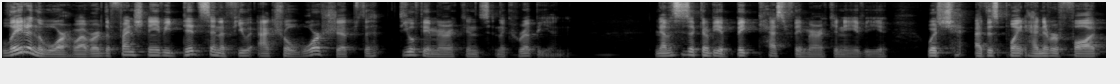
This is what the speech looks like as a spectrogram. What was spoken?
Late in the war, however, the French Navy did send a few actual warships to deal with the Americans in the Caribbean. Now, this is going to be a big test for the American Navy, which at this point had never fought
